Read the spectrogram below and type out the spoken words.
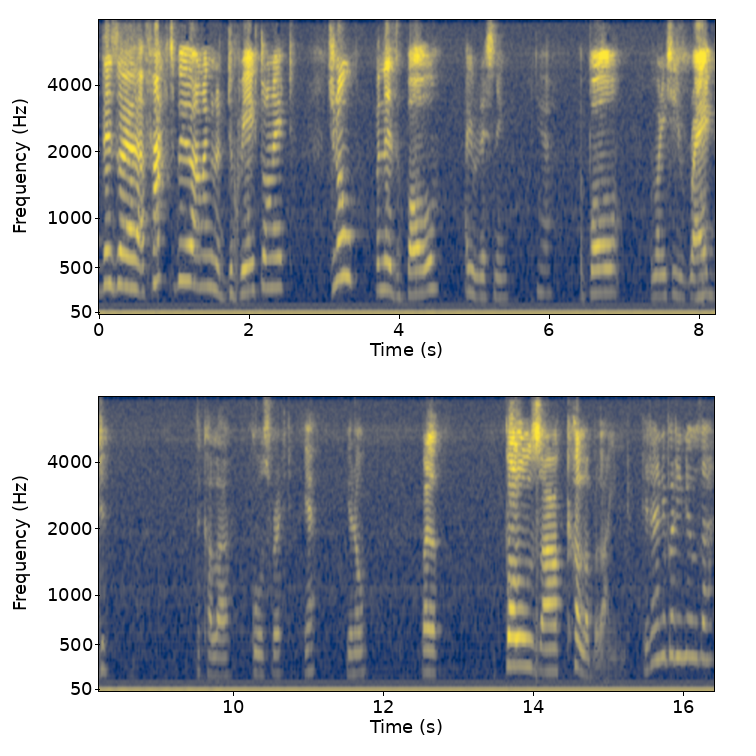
there's a fact, Boo, and I'm gonna debate on it. Do you know when there's a bull? Are you listening? A ball, and when he sees red, the colour goes for it. Yeah, you know. Well, bulls are colourblind. Did anybody know that?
